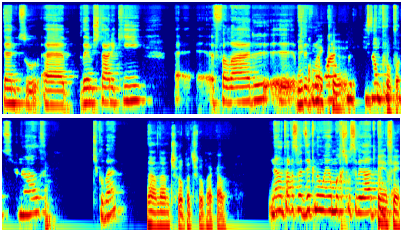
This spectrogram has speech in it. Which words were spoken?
Portanto, uh, podemos estar aqui uh, a falar, uh, portanto, não é que... uma divisão proporcional. Desculpa? Não, não, desculpa, desculpa, acaba. Não, estava só a dizer que não é uma responsabilidade sim, sim.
